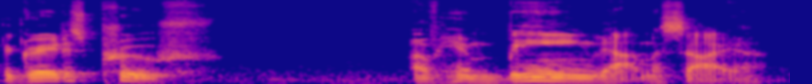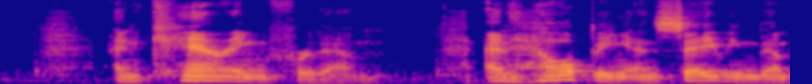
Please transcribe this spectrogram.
the greatest proof of him being that Messiah and caring for them and helping and saving them,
